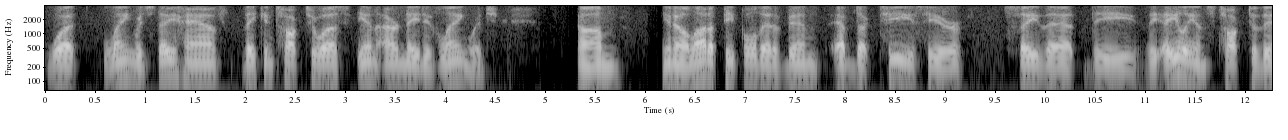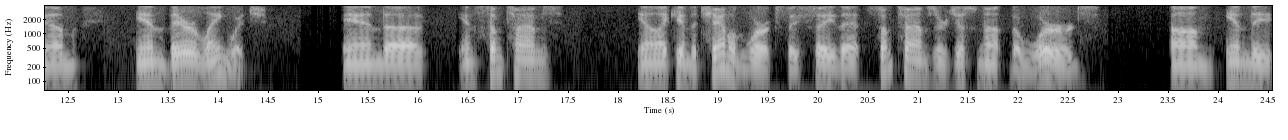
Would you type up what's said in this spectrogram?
what language they have they can talk to us in our native language. Um, you know a lot of people that have been abductees here say that the the aliens talk to them in their language. And uh, and sometimes you know, like in the channeled works, they say that sometimes they're just not the words um, in the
